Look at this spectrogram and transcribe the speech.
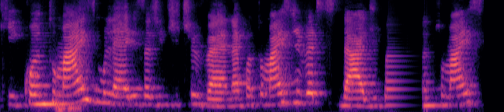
que quanto mais mulheres a gente tiver, né, quanto mais diversidade, quanto mais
